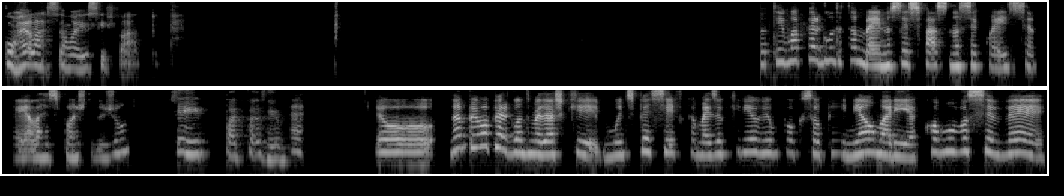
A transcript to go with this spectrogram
com relação a esse fato? Tenho uma pergunta também, não sei se faço na sequência, aí ela responde tudo junto. Sim, pode fazer. É. Eu não é bem uma pergunta, mas acho que muito específica, mas eu queria ouvir um pouco sua opinião, Maria. Como você vê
